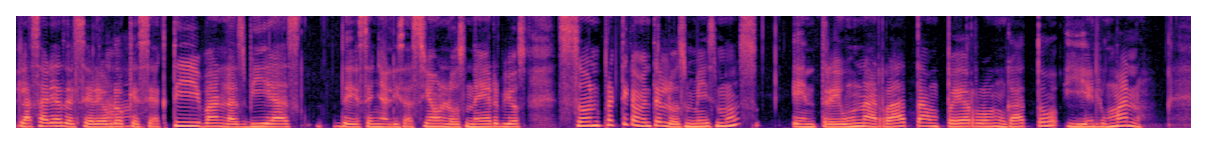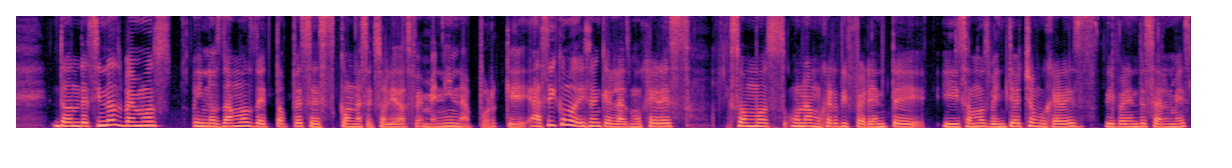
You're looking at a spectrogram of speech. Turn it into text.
las áreas del cerebro Ah. que se activan, las vías de señalización, los nervios, son prácticamente los mismos entre una rata, un perro, un gato y el humano. Donde sí nos vemos y nos damos de topes es con la sexualidad femenina, porque así como dicen que las mujeres somos una mujer diferente y somos 28 mujeres diferentes al mes,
